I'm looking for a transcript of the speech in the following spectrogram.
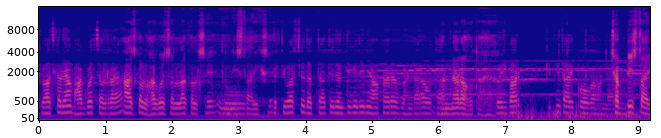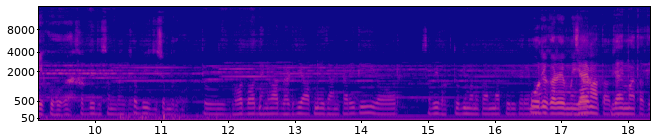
तो आजकल यहाँ भागवत चल रहा है? आजकल भागवत चल रहा कल से उन्नीस तारीख से। प्रतिवर्ष दत्तात्रेय जयंती के दिन यहाँ पर भंडारा होता है। भंडारा होता है। तो इस बार कितनी तारीख को होगा भंडारा? छब्बीस तारीख को होगा। छब्बीस दिसंबर को। छब्बीस दिसंबर को। तो बहुत बहुत धन्यवाद भट्ट जी आपने ये जानकारी दी और सभी भक्तों की मनोकामना पूरी करें। पूरी करें जय माता जय माता दी।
